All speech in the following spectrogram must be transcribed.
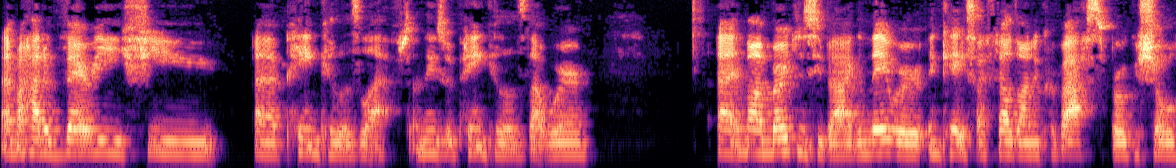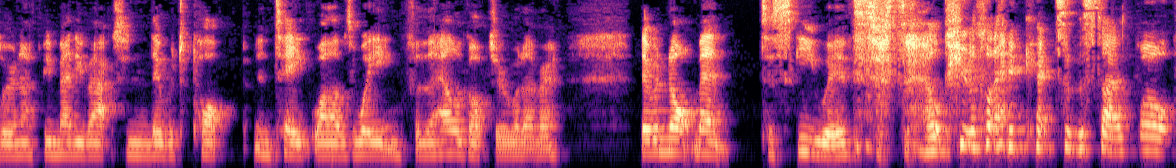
Um, I had a very few uh, painkillers left. And these were painkillers that were uh, in my emergency bag. And they were in case I fell down a crevasse, broke a shoulder, and I had to be medevaced. And they were to pop and take while I was waiting for the helicopter or whatever. They were not meant to ski with just to help your leg get to the South Pole.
